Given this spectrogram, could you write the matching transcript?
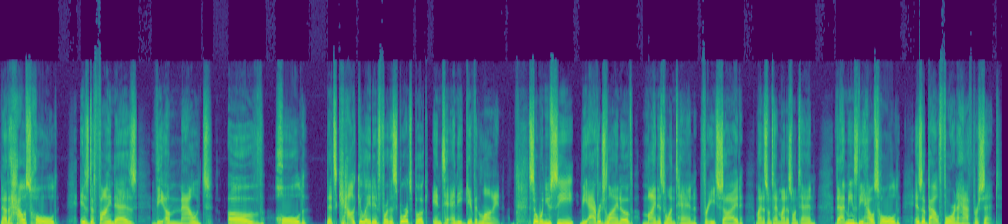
Now, the household is defined as the amount of hold that's calculated for the sports book into any given line. So when you see the average line of minus 110 for each side, minus 110, minus 110, that means the household is about 4.5%.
